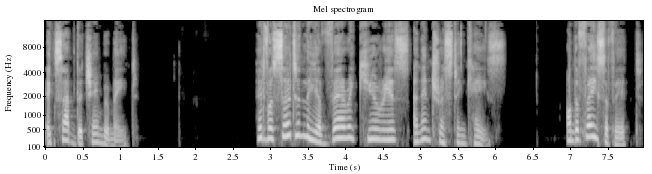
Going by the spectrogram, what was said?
except the chambermaid. It was certainly a very curious and interesting case. On the face of it,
